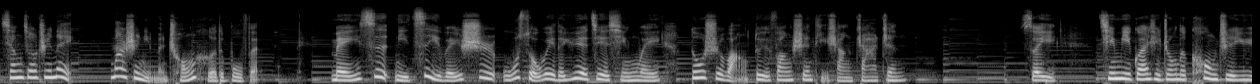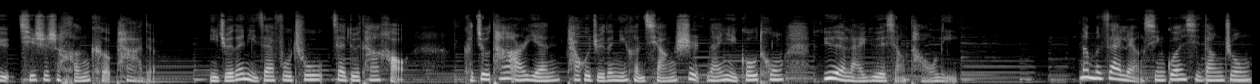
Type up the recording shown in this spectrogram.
相交之内，那是你们重合的部分。每一次你自以为是、无所谓的越界行为，都是往对方身体上扎针。所以，亲密关系中的控制欲其实是很可怕的。你觉得你在付出，在对他好，可就他而言，他会觉得你很强势，难以沟通，越来越想逃离。那么，在两性关系当中，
